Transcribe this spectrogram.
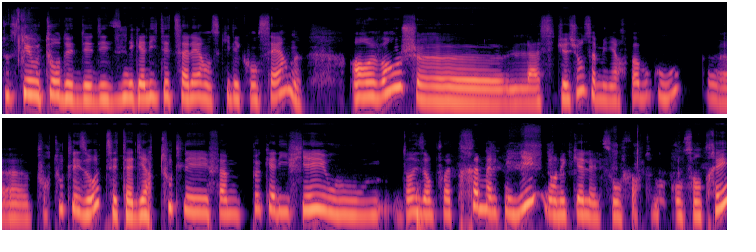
tout ce qui est autour de, de, des inégalités de salaire en ce qui les concerne. En revanche, la situation s'améliore pas beaucoup. Euh, pour toutes les autres, c'est-à-dire toutes les femmes peu qualifiées ou dans des emplois très mal payés, dans lesquels elles sont fortement concentrées.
